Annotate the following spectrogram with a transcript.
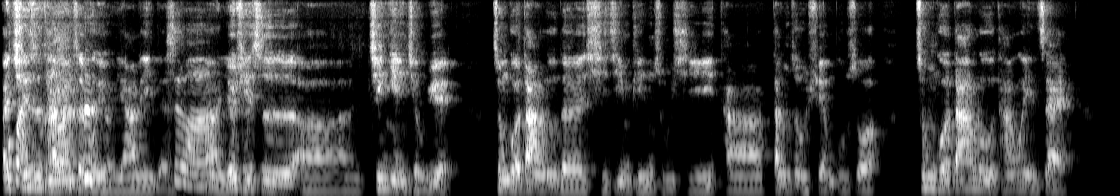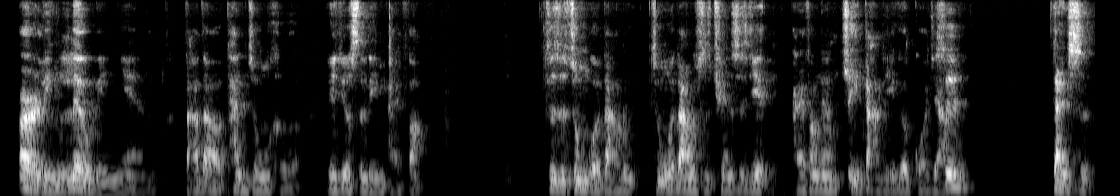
哎，其实台湾政府有压力的，是吗？啊、呃，尤其是呃，今年九月，中国大陆的习近平主席他当众宣布说，中国大陆他会在二零六零年达到碳中和，也就是零排放。这是中国大陆，中国大陆是全世界排放量最大的一个国家，是，但是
